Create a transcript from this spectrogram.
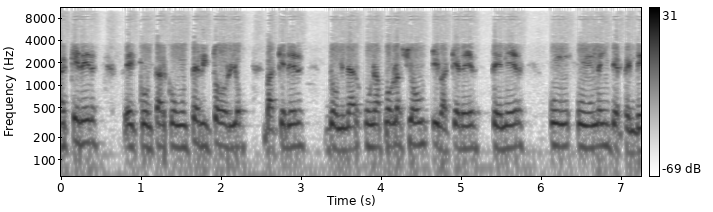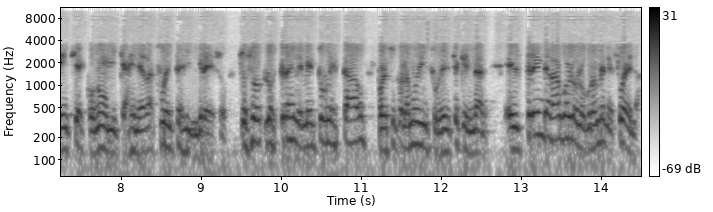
a, querer eh, contar con un territorio, va a querer dominar una población y va a querer tener una independencia económica, generar fuentes de ingresos. Entonces, son los tres elementos de un Estado, por eso hablamos de insurgencia criminal. El tren del agua lo logró en Venezuela.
